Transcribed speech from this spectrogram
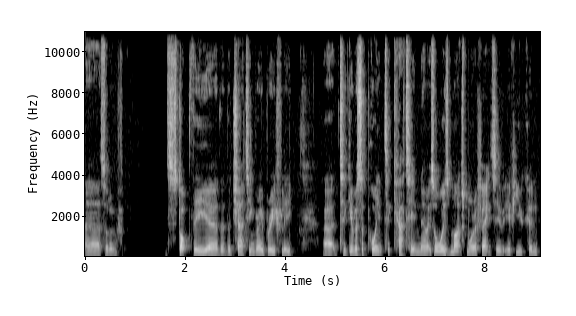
uh, sort of stop the, uh, the, the chatting very briefly uh, to give us a point to cut in. Now it's always much more effective if you can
